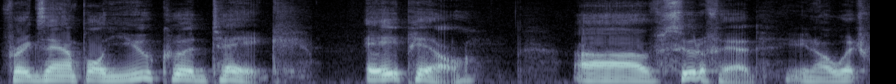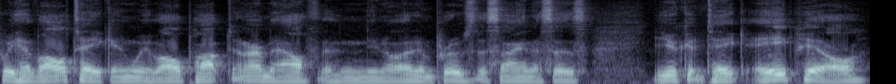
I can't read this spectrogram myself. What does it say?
for example, you could take a pill of Sudafed, you know, which we have all taken, we've all popped in our mouth, and you know it improves the sinuses. You could take a pill,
